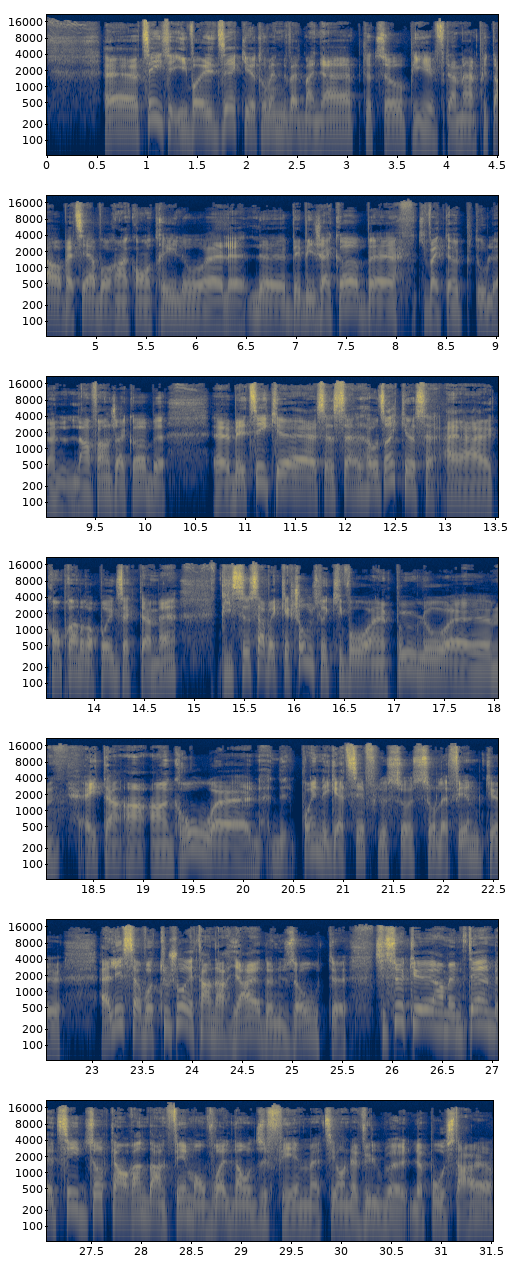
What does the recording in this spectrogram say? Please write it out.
Euh, il va lui dire qu'il a trouvé une nouvelle manière, puis tout ça, puis évidemment, plus tard, ben, elle va rencontrer là, euh, le, bébé Jacob, euh, qui va être plutôt l'enfant Jacob. ben, tu sais, ça, on dirait que ça, elle, comprendra pas exactement. Puis ça, ça va être quelque chose qui va un peu là, être en, gros point négatif sur, le film, que Alice, ça va toujours être en arrière de nous autres. C'est sûr qu'en même temps, tu sais, nous autres, quand on rentre dans le film, on voit le nom du film, tu sais, on a vu le le, poster euh,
